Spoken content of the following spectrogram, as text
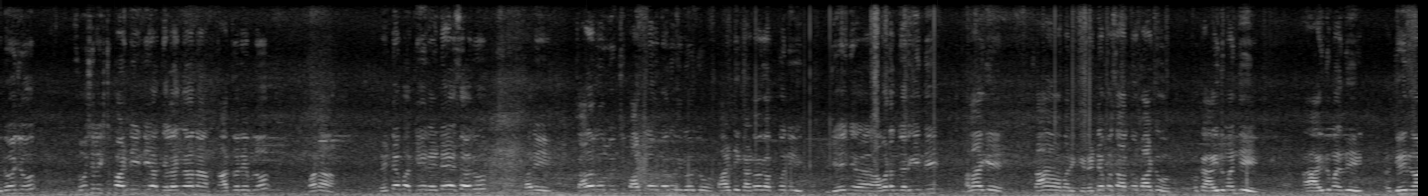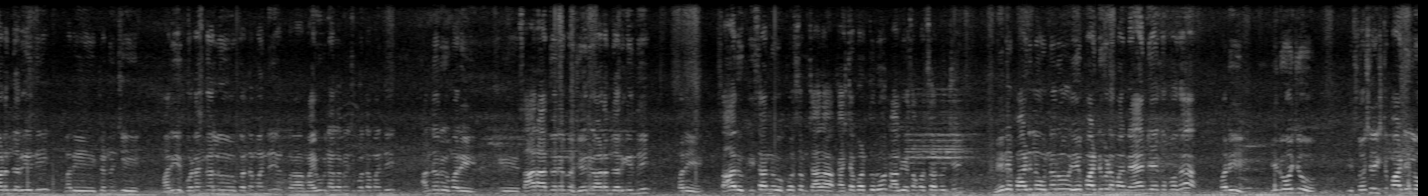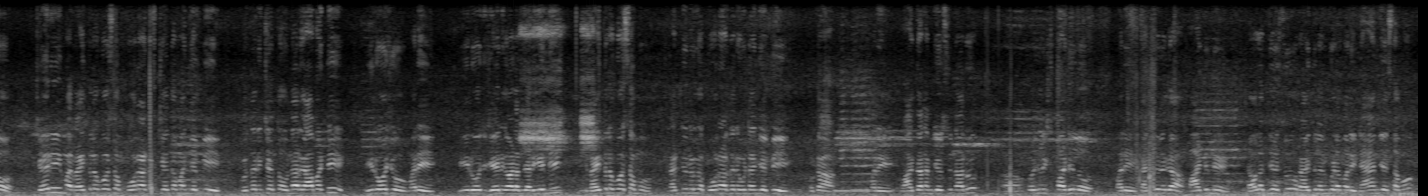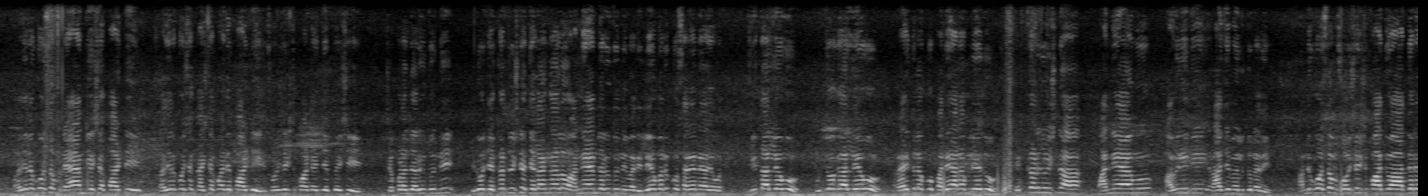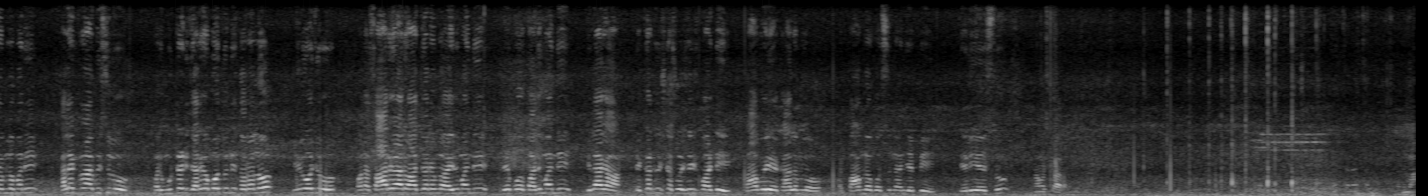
ఈరోజు socialist party India Telangana ఆధ్వర్యంలో మన రెడ్డప్ప కె రెడ్డయ్య సారు మరి చాలా రోజుల నుంచి పార్టీలో ఉన్నారు. ఈరోజు పార్టీ కండవ కప్పుకొని జైన్ అవ్వడం జరిగింది. అలాగే సా మరి రెడ్డప్ప సార్తో పాటు ఒక ఐదు మంది ఐదు మంది జైలు కావడం జరిగింది. మరి ఇక్కడ నుంచి మరి కొడంగల్ కొంతమంది మహబూబ్ నగర్ నుంచి కొంతమంది అందరూ మరి ఈ సార్ ఆధ్వర్యంలో జైన్ కావడం జరిగింది. మరి సారు కిసాన్ కోసం చాలా కష్టపడుతున్నారు. నాలుగైదు సంవత్సరాల నుంచి వేరే పార్టీలో ఉన్నారు ఏ పార్టీ కూడా మరి న్యాయం చేయకపోగా మరి ఈరోజు ఈ సోషలిస్ట్ పార్టీలో చేరి మరి రైతుల కోసం పోరాటం చేద్దామని చెప్పి కృతనిశ్చయంతో ఉన్నారు కాబట్టి ఈరోజు మరి ఈ రోజు జైలు కావడం జరిగింది. రైతుల కోసము కంటిన్యూగా పోరాడుతూనే ఉంటాయని చెప్పి ఒక మరి వాగ్దానం చేస్తున్నారు. సోషలిస్ట్ పార్టీలో మరి కంటిన్యూగా పార్టీని డెవలప్ చేస్తూ రైతులను కూడా మరి న్యాయం చేస్తాము. ప్రజల కోసం న్యాయం చేసే పార్టీ ప్రజల కోసం కష్టపడే పార్టీ సోషలిస్ట్ పార్టీ అని చెప్పేసి చెప్పడం జరుగుతుంది. ఈరోజు ఎక్కడ చూసినా తెలంగాణలో అన్యాయం జరుగుతుంది మరి. లేబర్కు సరైన జీతాలు లేవు ఉద్యోగాలు లేవు రైతులకు పరిహారం లేదు. ఎక్కడ చూసినా అన్యాయము అవినీతి రాజ్యం వెళుతున్నది. అందుకోసం సోషలిస్ట్ పార్టీ ఆధ్వర్యంలో మరి కలెక్టర్ ఆఫీసులు మరి ముట్టడి జరగబోతుంది త్వరలో. ఈరోజు మన సార్ గారు ఆధ్వర్యంలో ఐదు మంది రేపు పది మంది ఇలాగా ఎక్కడ చూసినా సోషలిస్ట్ పార్టీ రాబోయే కాలంలో మరి ఫామ్లోకి వస్తుందని చెప్పి తెలియజేస్తూ నమస్కారం.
